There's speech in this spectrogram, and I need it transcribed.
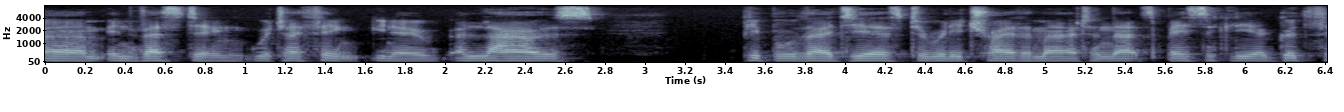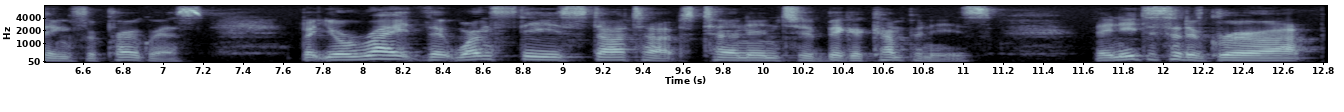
um, investing, which I think you know allows people with ideas to really try them out, and that's basically a good thing for progress. But you're right that once these startups turn into bigger companies, they need to sort of grow up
